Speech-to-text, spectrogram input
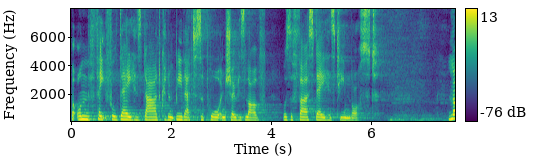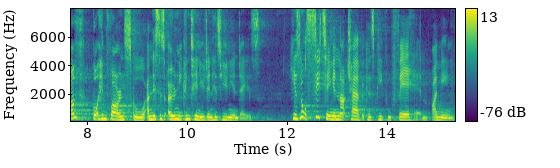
but on the fateful day his dad couldn't be there to support and show his love was the first day his team lost. Love got him far in school, and this has only continued in his union days. He is not sitting in that chair because people fear him. I mean,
